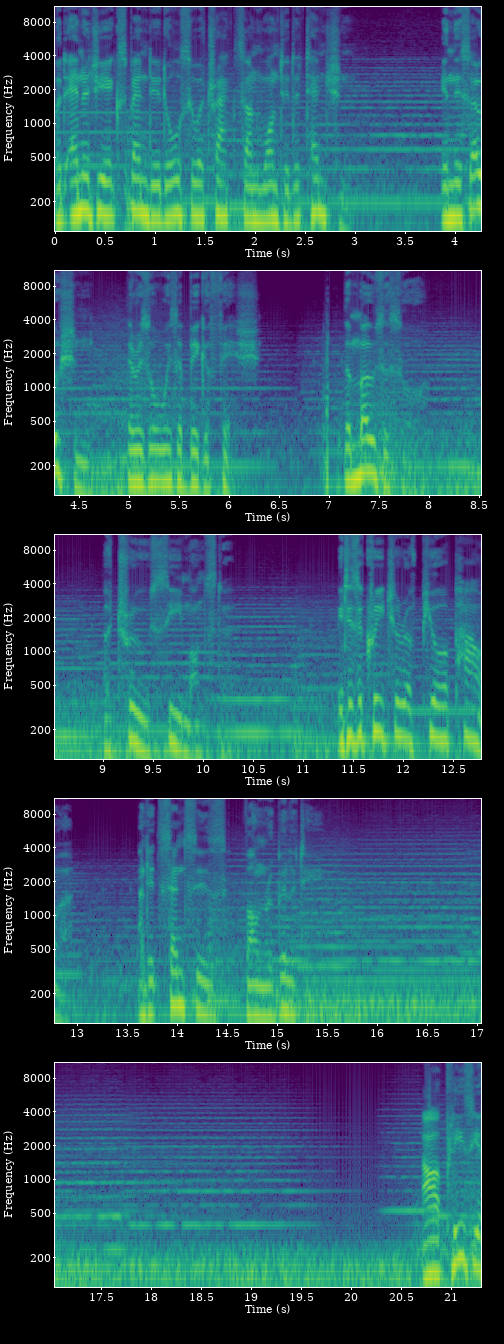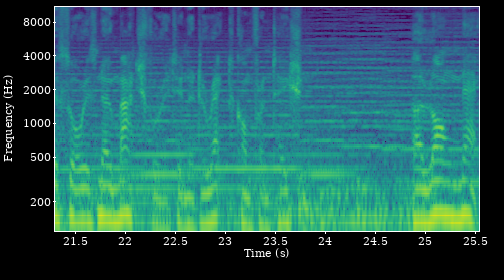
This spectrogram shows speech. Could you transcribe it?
But energy expended also attracts unwanted attention. In this ocean, there is always a bigger fish. The mosasaur, a true sea monster. It is a creature of pure power, and it senses vulnerability. Our plesiosaur is no match for it in a direct confrontation. Her long neck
